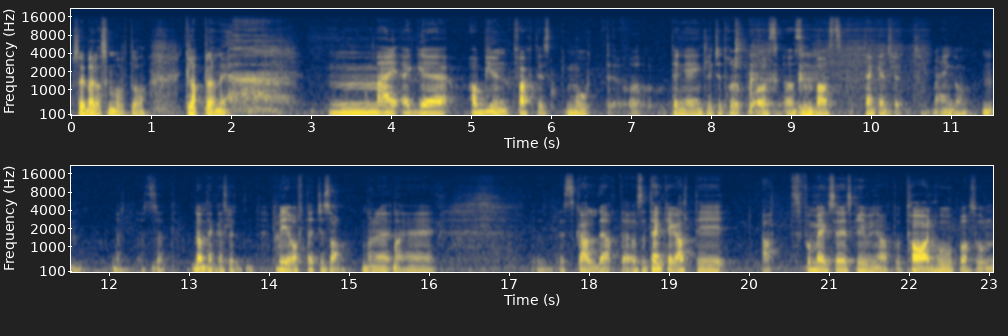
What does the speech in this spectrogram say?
så er det bare smått å klapre den ned? Nei, jeg uh, har begynt faktisk mot uh, ting jeg egentlig ikke tror på, og, og så bare tenker jeg en slutt med en gang. Mm. Da tenker jeg slutten. Blir ofte ikke sånn. Men jeg, jeg, jeg skal der til. Og så tenker jeg alltid for meg så er skrivinga å ta en hovedperson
